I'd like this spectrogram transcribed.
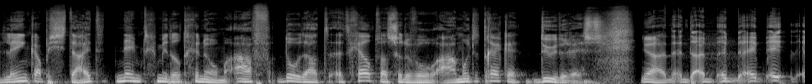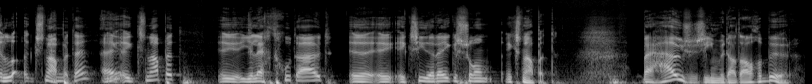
leencapaciteit neemt gemiddeld genomen af. Doordat het geld wat ze ervoor aan moeten trekken duurder is. Ja, d- d- ik, snap het, hè? Ik, ik snap het. Je legt het goed uit. Eh, ik zie de rekensom. Ik snap het. Bij huizen zien we dat al gebeuren.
